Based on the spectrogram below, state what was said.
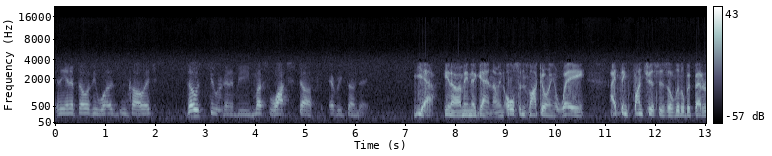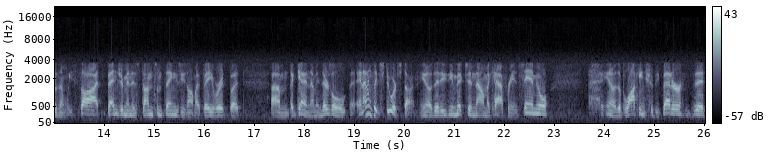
in the NFL as he was in college, those two are going to be must-watch stuff every Sunday. Yeah, you know, I mean, again, I mean, Olsen's not going away. I think Funchess is a little bit better than we thought. Benjamin has done some things. He's not my favorite, but um, again, I mean, there's a, and I don't think Stewart's done. You know, that you mix in now McCaffrey and Samuel. You know, the blocking should be better. That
